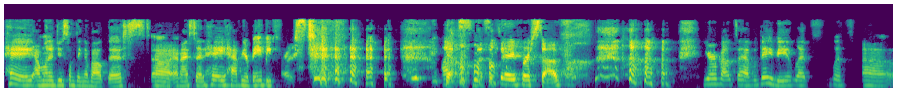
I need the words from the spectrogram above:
hey, I want to do something about this. Uh, and I said, hey, have your baby first. yes, necessary first step. You're about to have a baby. Let's let's uh,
